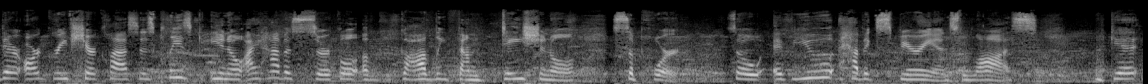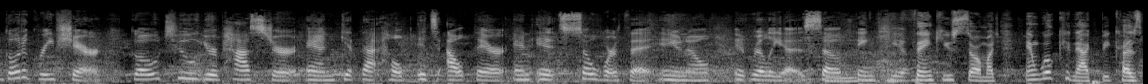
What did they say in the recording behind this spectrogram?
there are grief share classes. Please, you know, I have a circle of godly foundational support. So if you have experienced loss, get go to grief share. Go to your pastor and get that help. It's out there and it's so worth it you know. It really is. So mm-hmm. thank you. Thank you so much. And we'll connect because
